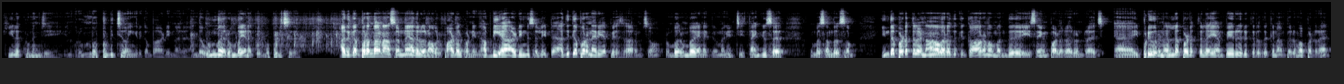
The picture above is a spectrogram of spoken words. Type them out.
கீழே குனிஞ்சு எனக்கு ரொம்ப பிடிச்சி வாங்கியிருக்கேன்ப்பா அப்படின்னாரு. அந்த உண்மை ரொம்ப எனக்கு ரொம்ப பிடிச்சது. அதுக்கப்புறம் தான் நான் சொன்னேன் அதில் நான் ஒரு பாடல் பண்ணியிருந்தேன். அப்படியா? அப்படின்னு சொல்லிட்டு அதுக்கப்புறம் நிறைய பேச ஆரம்பித்தோம் ரொம்ப ரொம்ப எனக்கு மகிழ்ச்சி. தேங்க்யூ சார் ரொம்ப சந்தோஷம். இந்த படத்தில் நான் வரதுக்கு காரணம் வந்து இசையமைப்பாளர் அருண்ராஜ். இப்படி ஒரு நல்ல படத்தில் என் பேர் இருக்கிறதுக்கு நான் பெருமைப்படுறேன்.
